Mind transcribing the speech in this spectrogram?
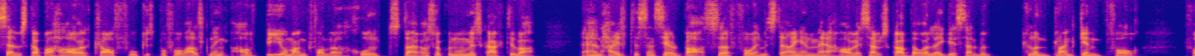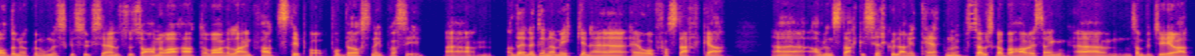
selskapet har et klart fokus på forvaltning av biomangfoldet rundt deres økonomiske aktiva, er en helt essensiell base for investeringen vi har i selskapet, og legger selve grunnplanken for, for den økonomiske suksessen Susano har hatt over lang fartstid på, på børsen i Brasil. Um, og Denne dynamikken er også forsterka uh, av den sterke sirkulariteten selskapet har i seg, um, som betyr at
